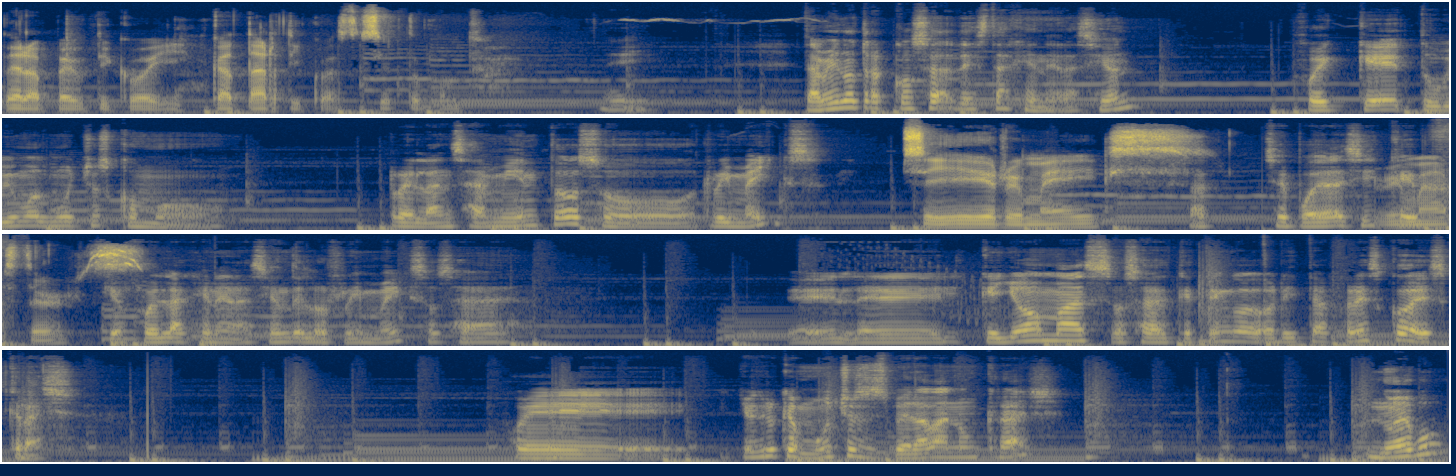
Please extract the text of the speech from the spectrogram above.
terapéutico y catártico hasta cierto punto. También otra cosa de esta generación fue que tuvimos muchos como relanzamientos o remakes. Sí, remakes. se podría decir que, que, fue la generación de los remakes, o sea, el, que yo más, o sea, que tengo ahorita fresco es Crash. Fue, yo creo que muchos esperaban un Crash nuevo,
